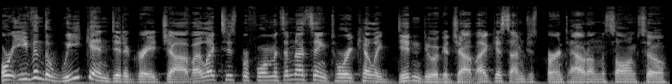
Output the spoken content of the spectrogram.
Or even the Weeknd did a great job. I liked his performance. I'm not saying Tori Kelly didn't do a good job. I guess I'm just burnt out on the song. So,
